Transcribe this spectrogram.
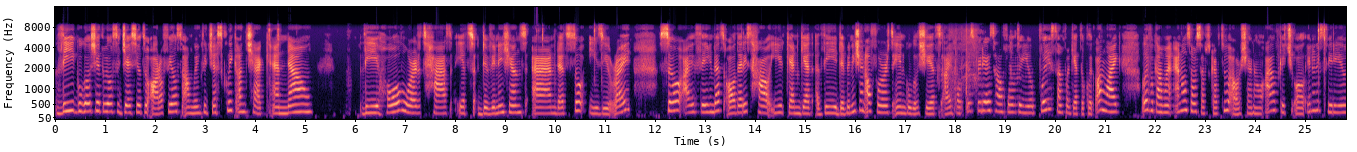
the google sheet will suggest you to autofill. So i'm going to just click on check. And now the whole word has its definitions and that's so easy right? So i think that's all. That is how you can get the definition of words in google sheets. I hope this video is helpful to you. Please don't forget to click on like leave a comment and also subscribe to our channel. I'll catch you all in the next video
